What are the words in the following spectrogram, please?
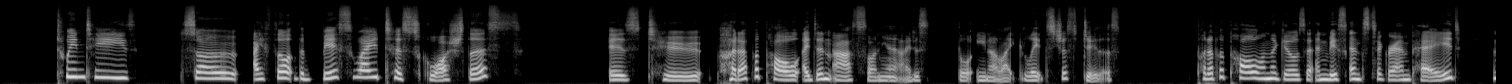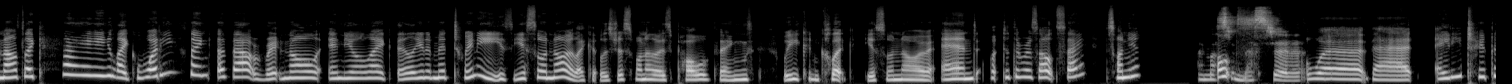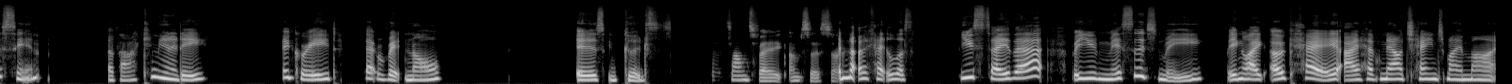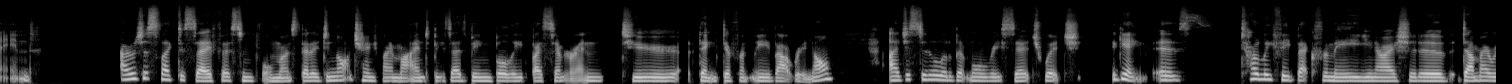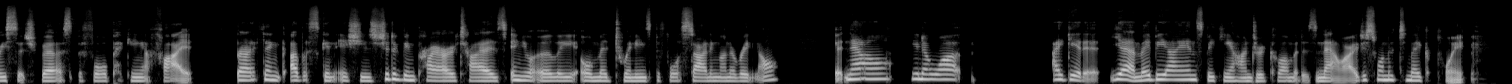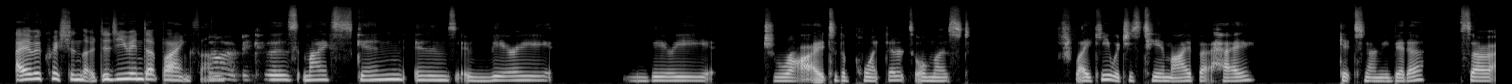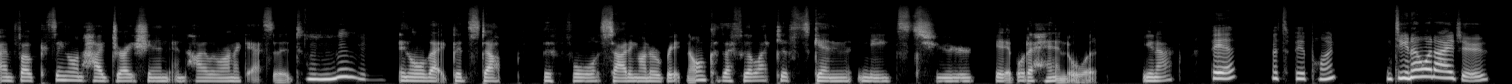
20s. So I thought the best way to squash this is to put up a poll. I didn't ask Sonya, I just thought, you know, like, let's just do this. Put up a poll on the Girls That Invest Instagram page and I was like, hey, like, what do you think about retinol in your like early to mid 20s? Yes or no? Like, it was just one of those poll things where you can click yes or no. And what did the results say, Sonya? I must have missed it. Were that 82% of our community agreed that retinol is good. That sounds fake. I'm so sorry. No, okay, listen. You say that, but you messaged me being like, okay, I have now changed my mind? I would just like to say, first and foremost, that I did not change my mind because I was being bullied by Simran to think differently about retinol. I just did a little bit more research, which again is totally feedback for me. You know, I should have done my research first before picking a fight. But I think other skin issues should have been prioritized in your early or mid 20s before starting on a retinol. But now, you know what? I get it. Yeah, maybe I am speaking 100 kilometers an hour. I just wanted to make a point. I have a question though. Did you end up buying some? No, because my skin is very, very dry to the point that it's almost flaky, which is TMI. But hey, get to know me better. So I'm focusing on hydration and hyaluronic acid Mm-hmm. and all that good stuff before starting on a retinol because I feel like your skin needs to be able to handle it, you know? Fair. That's a fair point. Do you know what I do?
